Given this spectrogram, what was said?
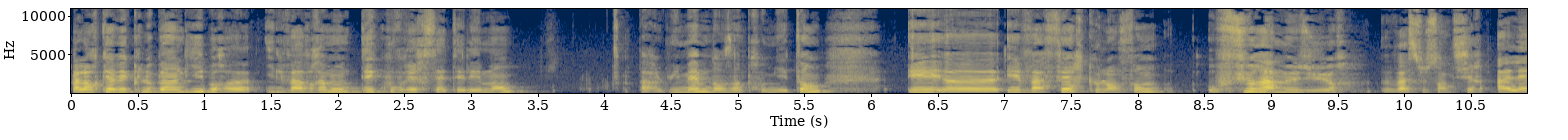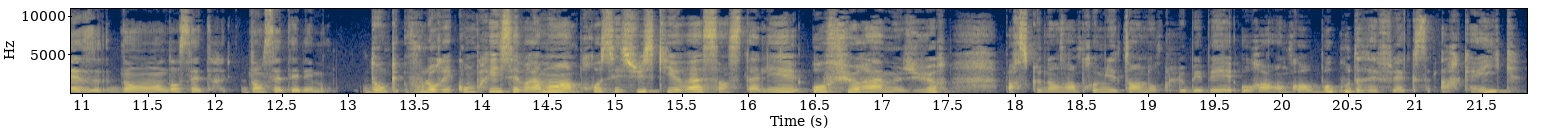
Alors qu'avec le bain libre, il va vraiment découvrir cet élément par lui-même dans un premier temps et, euh, va faire que l'enfant, au fur et à mesure, va se sentir à l'aise dans cet élément. Donc vous l'aurez compris, c'est vraiment un processus qui va s'installer au fur et à mesure, parce que dans un premier temps, donc le bébé aura encore beaucoup de réflexes archaïques,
